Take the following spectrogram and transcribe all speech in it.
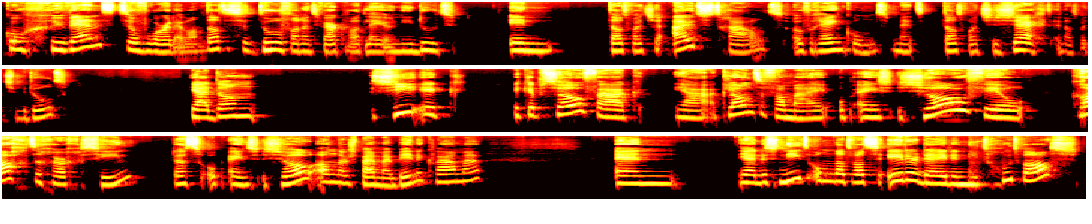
congruent te worden, want dat is het doel van het werk wat Leonie doet. In dat wat je uitstraalt overeenkomt met dat wat je zegt en dat wat je bedoelt, ja, dan zie ik, ik heb zo vaak ja, klanten van mij opeens zoveel krachtiger gezien, dat ze opeens zo anders bij mij binnenkwamen. En ja, dus niet omdat wat ze eerder deden niet goed was,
